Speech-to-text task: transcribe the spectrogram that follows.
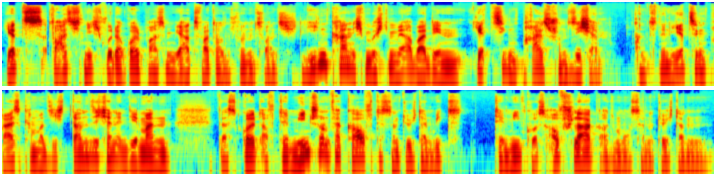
Jetzt weiß ich nicht, wo der Goldpreis im Jahr 2025 liegen kann. Ich möchte mir aber den jetzigen Preis schon sichern. Und den jetzigen Preis kann man sich dann sichern, indem man das Gold auf Termin schon verkauft. Das natürlich dann mit Terminkursaufschlag. Also man muss dann natürlich dann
